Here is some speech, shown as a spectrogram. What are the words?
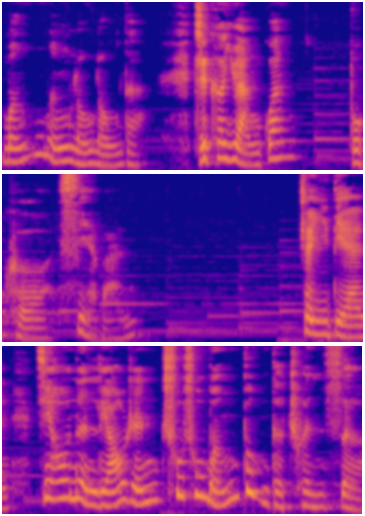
朦朦胧胧的，只可远观，不可亵玩。这一点娇嫩撩人、初初萌动的春色，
